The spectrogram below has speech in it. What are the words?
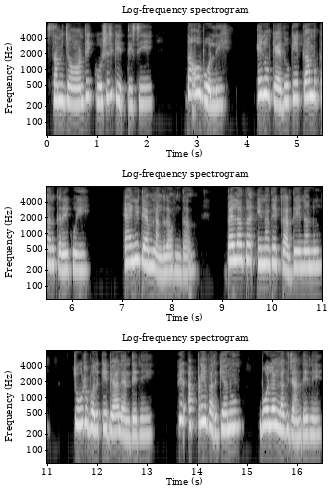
ਸਮਝਾਉਣ ਦੀ ਕੋਸ਼ਿਸ਼ ਕੀਤੀ ਸੀ, ਤਾਂ ਉਹ ਬੋਲੀ, ਇਹਨੂੰ ਕਹਿ ਦੋ ਕਿ ਕੰਮ ਕਰ ਕਰੇ ਕੋਈ। ਐਨੀ ਟਾਈਮ ਲੰਘਦਾ ਹੁੰਦਾ। ਪਹਿਲਾਂ ਤਾਂ ਇਹਨਾਂ ਦੇ ਘਰ ਦੇ ਇਹਨਾਂ ਨੂੰ ਝੂਠ ਬੋਲ ਕੇ ਵਿਆਹ ਲੈਂਦੇ ਨੇ। ਫਿਰ ਆਪਣੇ ਵਰਗਿਆਂ ਨੂੰ ਬੋਲਣ ਲੱਗ ਜਾਂਦੇ ਨੇ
